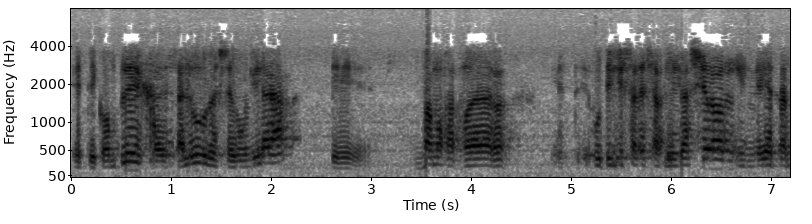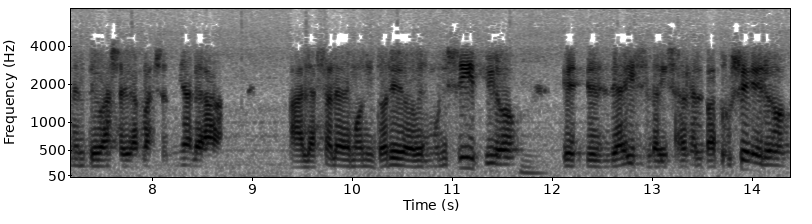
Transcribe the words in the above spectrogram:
este, compleja de salud, de seguridad, eh, vamos a poder este, utilizar esa aplicación, inmediatamente va a llegar la señal a, a la sala de monitoreo del municipio, mm. este, desde ahí se la avisará al patrullero,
